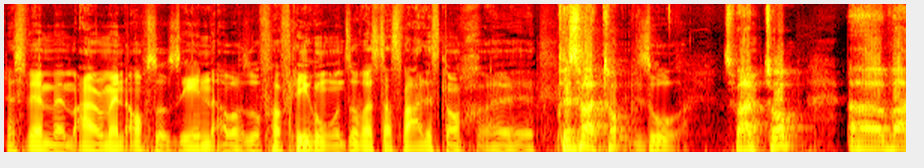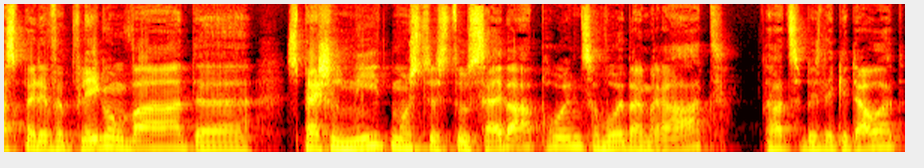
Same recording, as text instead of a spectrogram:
Das werden wir im Ironman auch so sehen, aber so Verpflegung und sowas, das war alles noch. Äh, das war top. So. Das war ja. top. Äh, was bei der Verpflegung war, der Special Need musstest du selber abholen, sowohl beim Rad, da hat es ein bisschen gedauert,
